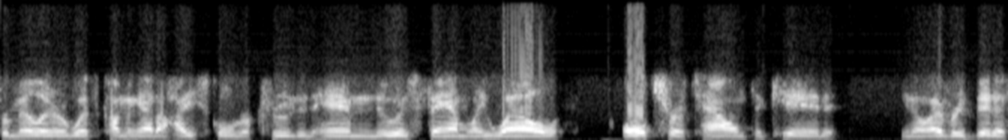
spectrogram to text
familiar with coming out of high school, recruited him, knew his family well, ultra talented kid. You know, every bit of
